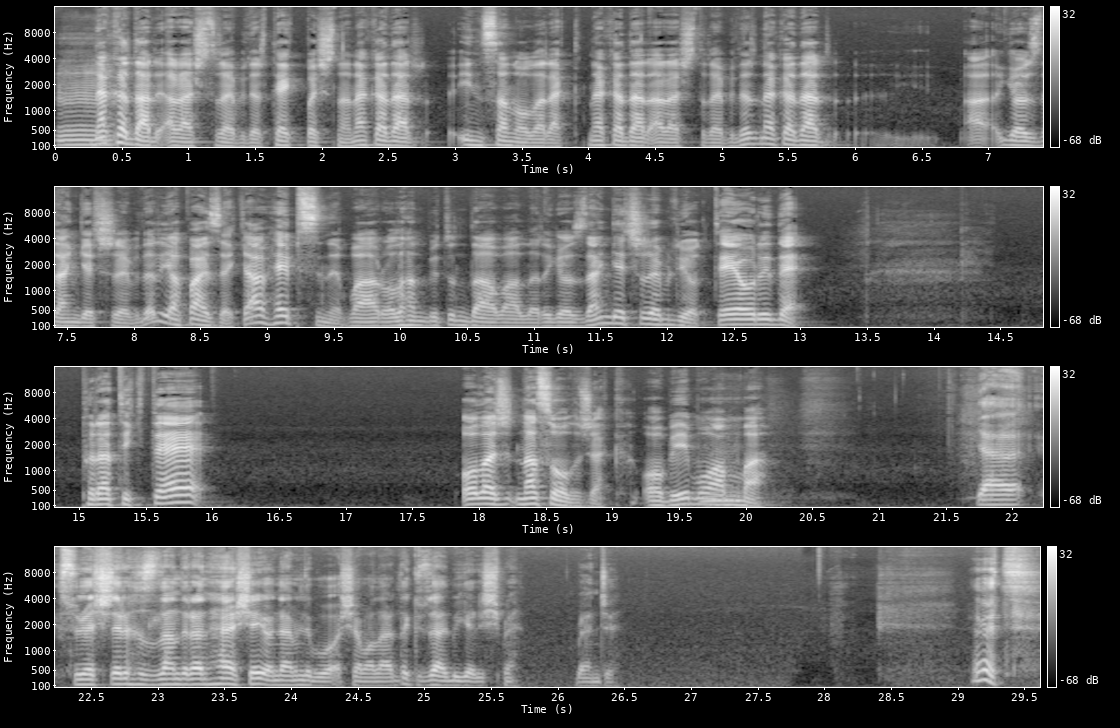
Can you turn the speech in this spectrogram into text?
Ne kadar araştırabilir tek başına? Ne kadar insan olarak ne kadar araştırabilir? Ne kadar gözden geçirebilir? Yapay zeka hepsini var olan bütün davaları gözden geçirebiliyor teoride. Pratikte olac- nasıl olacak? O bir muamma. Ya süreçleri hızlandıran her şey önemli bu aşamalarda. Güzel bir gelişme bence. Evet.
